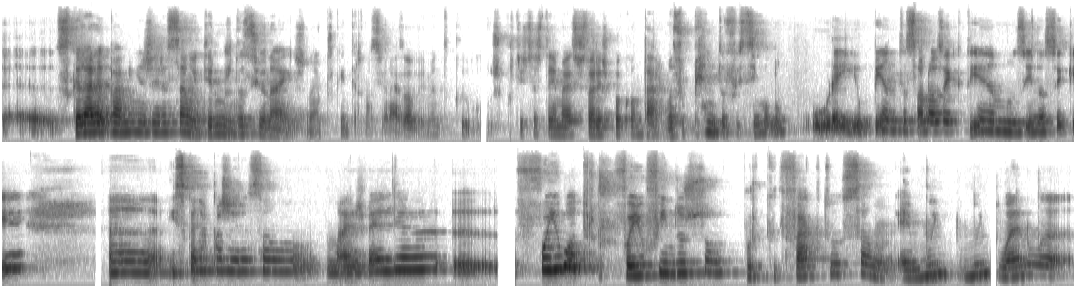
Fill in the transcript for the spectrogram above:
Eh, se calhar para a minha geração, em termos nacionais, não é? porque internacionais, obviamente, que os esportistas têm mais histórias para contar, mas o Penta foi assim uma loucura e o Penta só nós é que temos e não sei o quê. Uh, e se calhar para a geração mais velha uh, foi o outro, foi o fim do jejum, porque de facto são, é muito, muito ano a,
